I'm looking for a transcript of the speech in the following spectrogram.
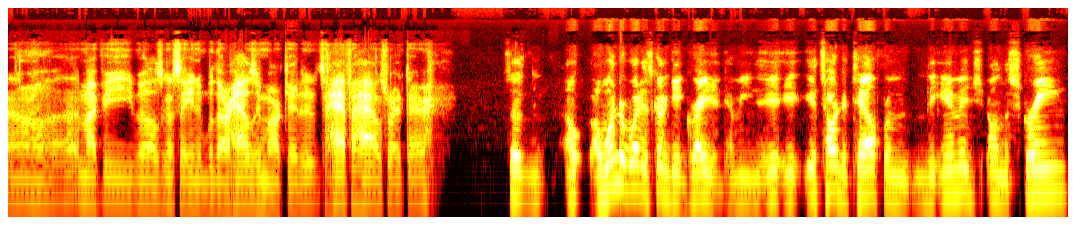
I don't know. Uh, it might be. Well, I was gonna say with our housing market, it's half a house right there. So I, I wonder what it's going to get graded. I mean, it, it, it's hard to tell from the image on the screen.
